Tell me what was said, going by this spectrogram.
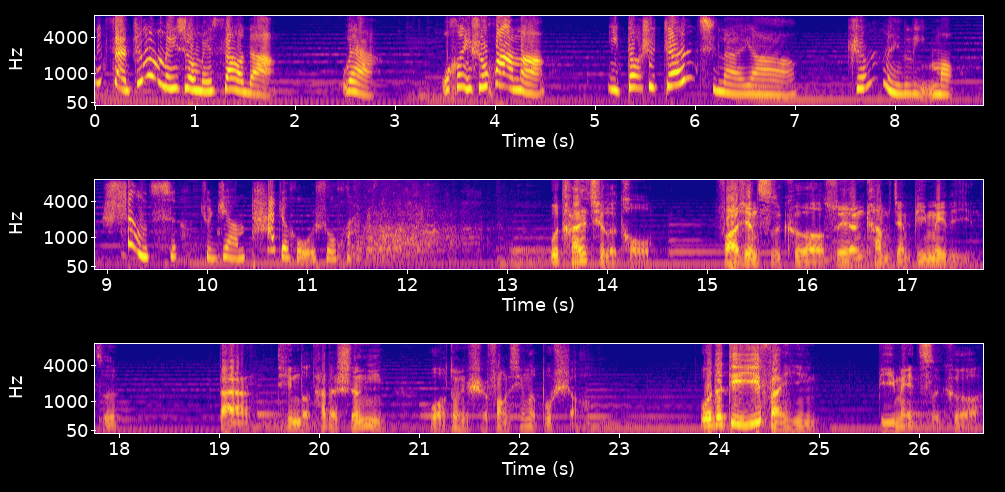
你。咋这么没羞没臊的？喂，我和你说话呢，你倒是站起来呀！真没礼貌，上次就这样趴着和我说话。我抬起了头，发现此刻虽然看不见逼妹的影子，但听到她的声音，我顿时放心了不少。我的第一反应，逼妹此刻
